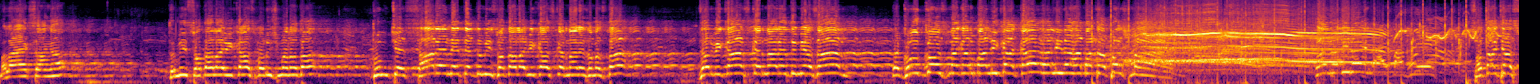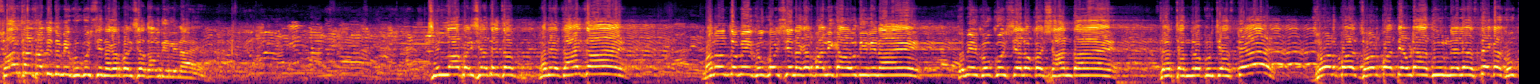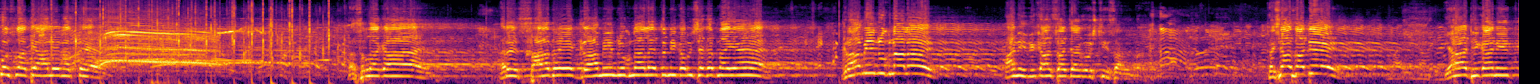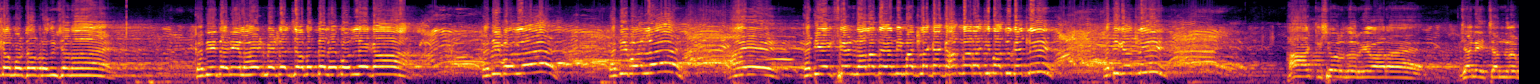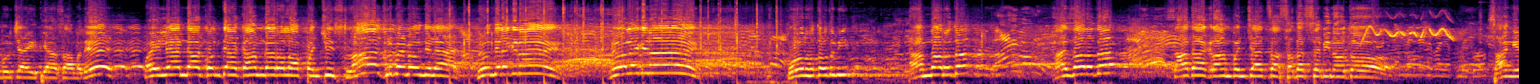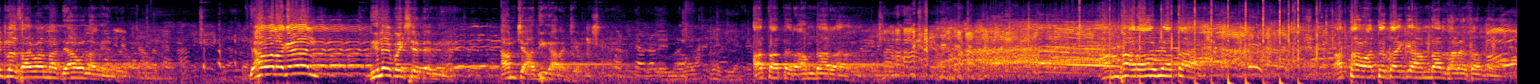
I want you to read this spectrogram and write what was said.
मला एक सांगा. तुम्ही स्वतःला विकास पुरुष म्हणवता तुमचे सारे नेते तुम्ही स्वतःला विकास करणारे समजता. जर विकास करणारे तुम्ही असाल तर घोघोस नगरपालिका का झाली ना हा माझा प्रश्न का झाली नाही? स्वतःच्या स्वार्थासाठी तुम्ही घुगुसची नगर परिषद होऊ दिली नाही. जिल्हा परिषदेचं मध्ये जायचं आहे म्हणून तुम्ही घुगुसची नगरपालिका होऊ दिली नाही. तुम्ही घुगुसचे लोक शांत आहे. जर चंद्रपूरचे असते झोडपत झोडपत एवढ्या दूर नेले असते का खुकुसला ते आले नसते? कसलं काय? अरे साधे एक ग्रामीण रुग्णालय तुम्ही करू शकत नाहीये. ग्रामीण रुग्णालय आणि विकासाच्या गोष्टी सांगता कशासाठी? या ठिकाणी इतकं मोठं प्रदूषण आहे. कधीतरी लाइट मेटलच्या बद्दल हे बोलले का? कधी बोलले? कधी बोलले? आहे. कधी ऍक्सिडेंट झाला तर यांनी म्हटलं का कामगाराची बाजू घेतली? कधी घेतली? हा किशोर दुर्गेवार आहे. ज्याने चंद्रपूरच्या इतिहासामध्ये पहिल्यांदा कोणत्या कामगाराला पंचवीस लाख रुपये मिळवून दिले मिळवून दिले की नाही? मिळवले की नाही? कोण होतो हो तुम्ही? आमदार होता? खासदार होता? साधा ग्रामपंचायतचा सदस्य बी नव्हतो. सांगितलं साहेबांना द्यावं लागेल. द्यावं लागेल. दिले पैसे त्यांनी. आमच्या अधिकाराचे पैसे. आता तर आमदार आमदार आहोत आता. आता वाटत आहे की आमदार झाल्यासारखं.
